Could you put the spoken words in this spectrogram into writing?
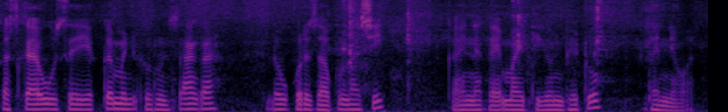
कसं काय ऊस आहे एक कमेंट करून सांगा. लवकरच आपण अशी काही ना काही माहिती घेऊन भेटू. धन्यवाद.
